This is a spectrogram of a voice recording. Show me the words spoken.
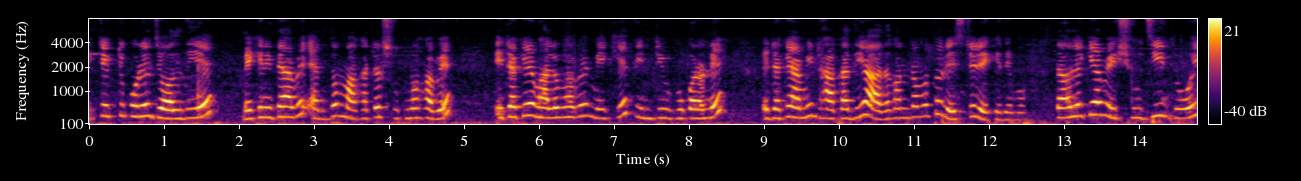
একটু একটু করে জল দিয়ে মেখে নিতে হবে, একদম মাখাটা শুকনো হবে। এটাকে ভালোভাবে মেখে তিনটি উপকরণে এটাকে আমি ঢাকা দিয়ে আধা ঘণ্টা মতো রেস্টে রেখে দেব। তাহলে কি আমি সুজি, দই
